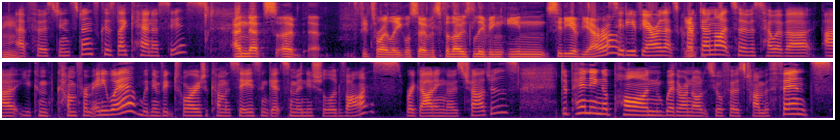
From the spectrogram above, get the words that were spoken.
Mm. at first instance because they can assist. And that's uh, uh, Fitzroy Legal Service for those living in City of Yarra. City of Yarra, that's correct. Yep. Our night service, however, uh, you can come from anywhere within Victoria to come and see us and get some initial advice regarding those charges. Depending upon whether or not it's your first time offence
